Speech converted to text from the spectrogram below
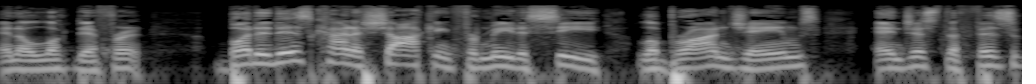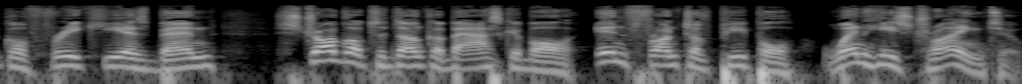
and it'll look different. But it is kind of shocking for me to see LeBron James and just the physical freak he has been struggle to dunk a basketball in front of people when he's trying to.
